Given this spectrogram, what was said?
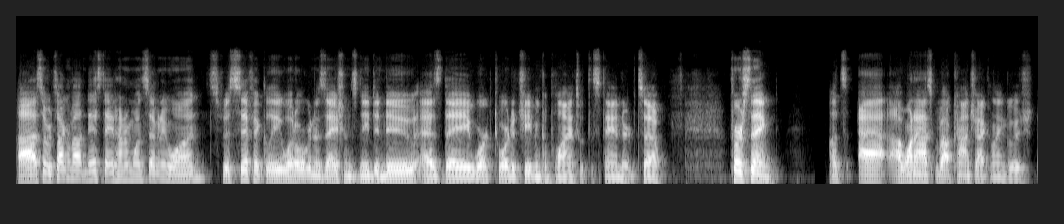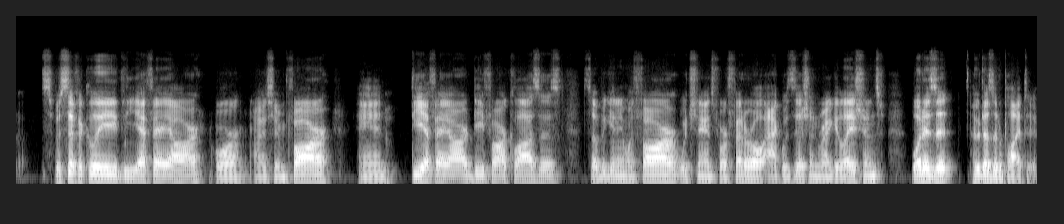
Uh, so we're talking about NIST 800 171, specifically what organizations need to do as they work toward achieving compliance with the standard. So, first thing, let's. Uh, I want to ask about contract language, specifically the FAR or I assume FAR and DFAR, DFAR clauses. So, beginning with FAR, which stands for Federal Acquisition Regulations. What is it? Who does it apply to?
